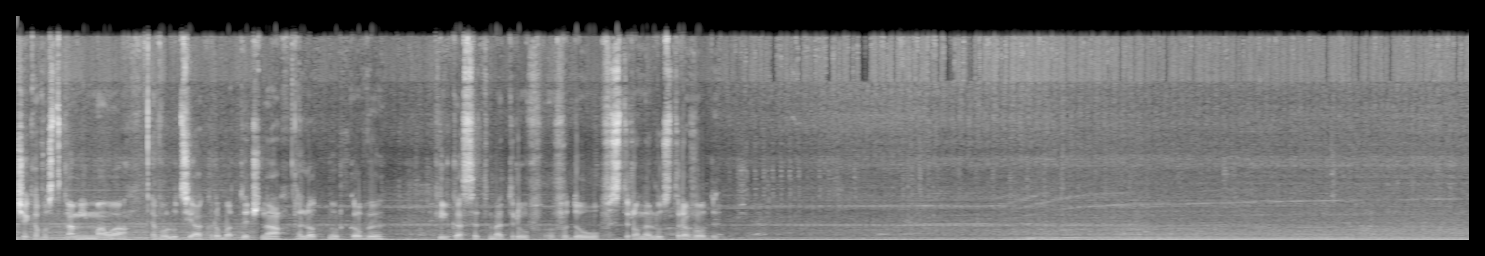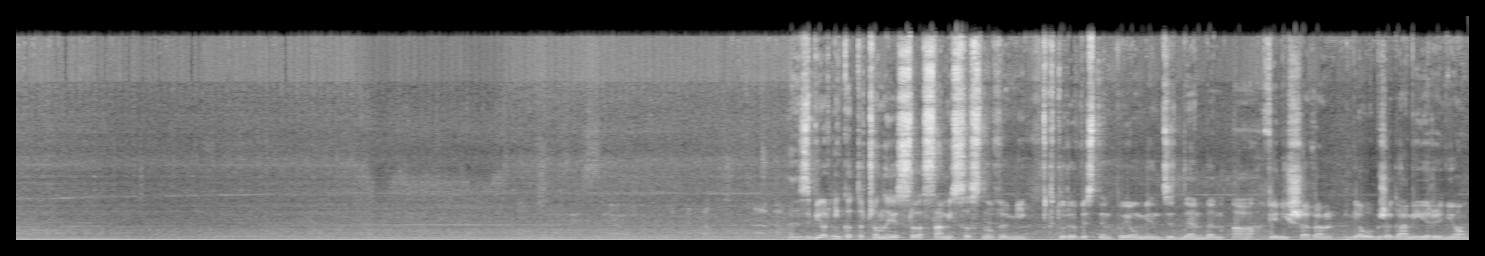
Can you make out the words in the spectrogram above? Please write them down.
ciekawostkami mała ewolucja akrobatyczna, lot nurkowy kilkaset metrów w dół w stronę lustra wody. Zbiornik otoczony jest lasami sosnowymi, które występują między Dębem a Wieliszewem, Białobrzegami i Rynią,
